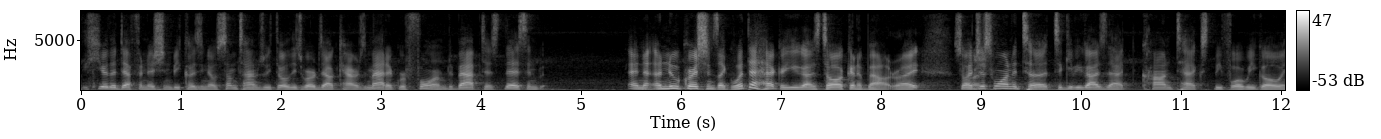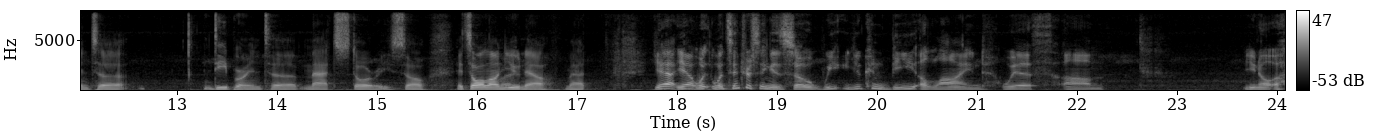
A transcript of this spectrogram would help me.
hear the definition because you know sometimes we throw these words out charismatic, reformed, Baptist, this and and a new Christian's like, what the heck are you guys talking about, right? So I Right. just wanted to to give you guys that context before we go into deeper into Matt's story. So it's all on you now, Matt. Yeah, yeah. What, what's interesting is so we you can be aligned with, um, you know, a,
